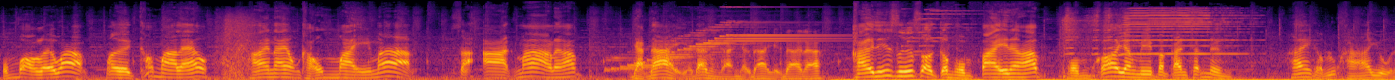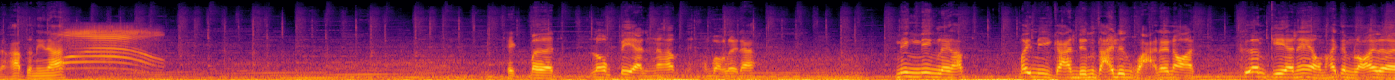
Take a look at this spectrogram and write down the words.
ผมบอกเลยว่าเปิดเข้ามาแล้ว ภายในของเขาใหม่มาก สะอาดมากนะครับ อยากได้อยากได้เหมือนกันอยากได้อยากได้นะ ใครที่ซื้อสดกับผมไปนะครับ ผมก็ยังมีประกันชั้นหนึ่งให้กับลูกค้าอยู่นะครับตัวนี้นะเทคเปิดโลกเปลี่ยนนะครับผมบอกเลยนะ นิ่งๆเลยครับ ไม่มีการดึงซ้ายดึงขวาแน่นอน เครื่องเกียร์เนี่ยผมให้เต็มร้อยเลย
